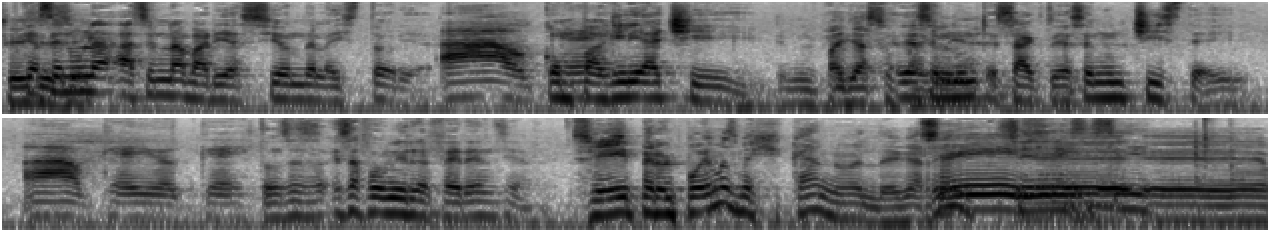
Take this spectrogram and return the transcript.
Sí, que sí, hacen, sí. Una, hacen una variación de la historia. Ah, ok. Con Pagliacci. El payaso Y hacen un, Pagliacci. exacto, y hacen un chiste ahí. Ah, ok, ok. Entonces, esa fue mi referencia. Sí, pero el poema es mexicano, el de Garrick. Sí, sí, Eh, sí, sí. eh,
